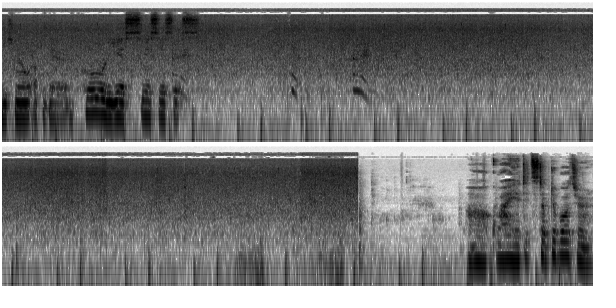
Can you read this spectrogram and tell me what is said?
And snow up there. Cool, yes, yes, yes, yes. Oh, quiet, it stopped the water.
